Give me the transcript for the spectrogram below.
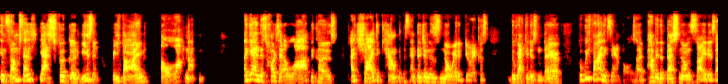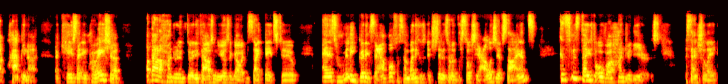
in some sense, yes, for good reason. We find a lot, not Again, it's hard to say a lot because I tried to count the percentage and there's no way to do it because the record isn't there. But we find examples. I, probably the best known site is uh, Krapina, a cave site in Croatia about 130,000 years ago, the site dates to. And it's really good example for somebody who's interested in sort of the sociology of science, because it's been studied for over 100 years, essentially.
